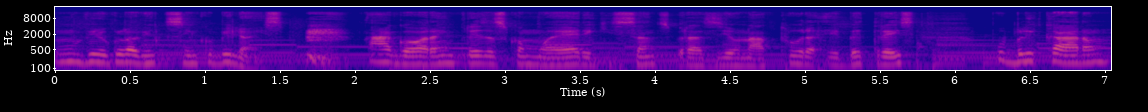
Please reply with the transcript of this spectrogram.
1,25 bilhões. Agora, empresas como Eric, Santos Brasil, Natura e B3 publicaram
